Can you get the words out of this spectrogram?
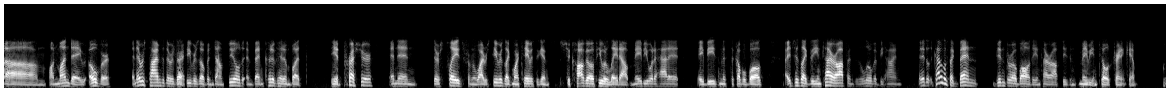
um on Monday over and there was times that there was Right. receivers open downfield and Ben could have hit him but he had pressure and then there's plays from the wide receivers like Martavis against Chicago. If he would have laid out, maybe would have had it. AB's missed a couple balls. It's just like the entire offense is a little bit behind, and it, it kind of looks like Ben didn't throw a ball the entire off season, maybe until training camp.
